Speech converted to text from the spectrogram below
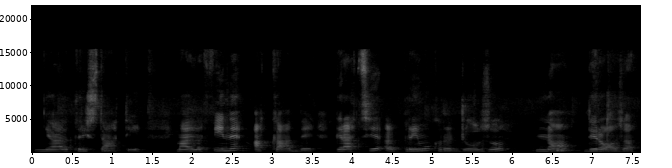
gli altri stati, ma alla fine accadde grazie al primo coraggioso no di Rosa.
